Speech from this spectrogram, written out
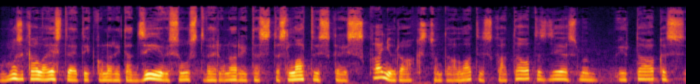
muzikālā estētika, un arī tā dzīves uztvere, un arī tas, tas latviskais skaņu raksts un tā latviskā tautas dziesma ir tā, kas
